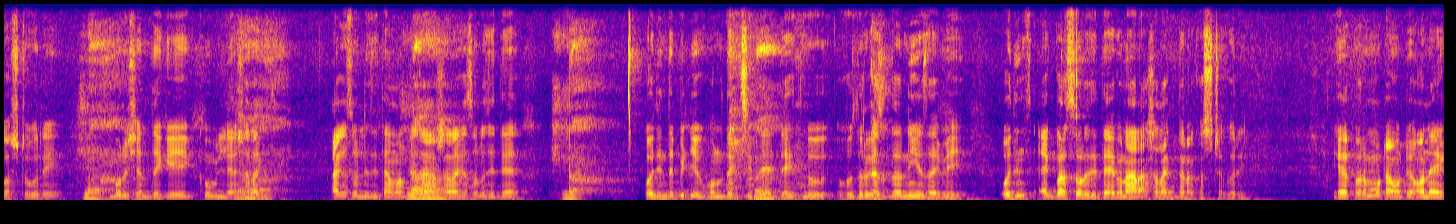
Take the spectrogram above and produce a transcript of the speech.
কষ্ট করে বরিশাল থেকে কুমিল্লা আসা লাগে আগে চলে যেতে আমার কাছে আসার আগে চলে যেতে। ওই দিন তো ভিডিও ফোন দেখছি যেহেতু হুজুরের কাছে তো নিয়ে যাইবে। ওই দিন একবার চলে যেতে এখন আর আশা লাগতো না কষ্ট করে। এরপরে মোটামুটি অনেক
